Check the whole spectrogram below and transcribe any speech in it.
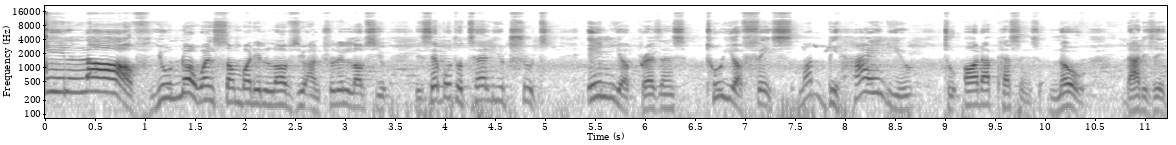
in love. You know when somebody loves you and truly loves you, is able to tell you truth in your presence, to your face, not behind you, to other persons. No, that is it.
